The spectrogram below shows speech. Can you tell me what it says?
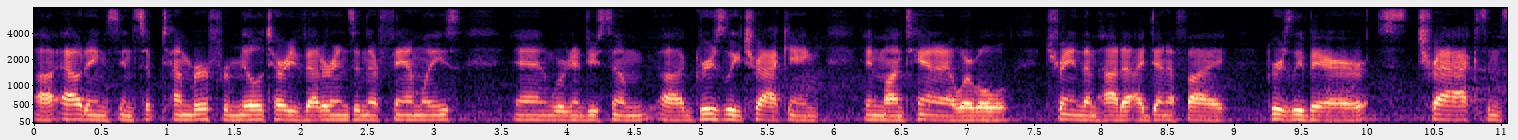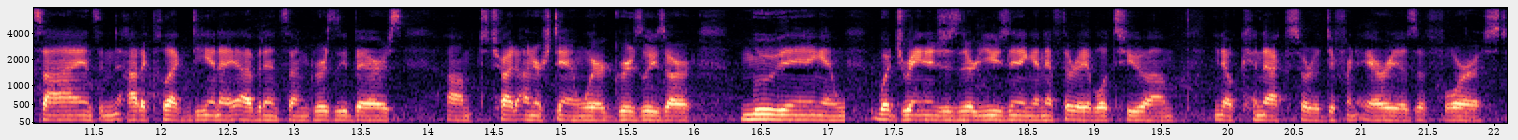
uh, outings in September for military veterans and their families, and we're going to do some uh, grizzly tracking in Montana where we'll train them how to identify grizzly bear tracks and signs and how to collect DNA evidence on grizzly bears um, to try to understand where grizzlies are moving and what drainages they're using and if they're able to um, you know connect sort of different areas of forest.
